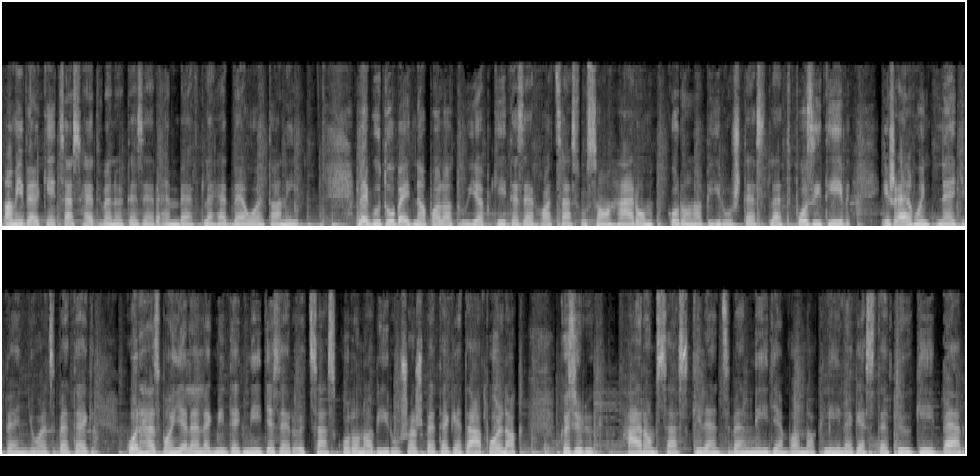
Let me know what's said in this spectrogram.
amivel 275 ezer embert lehet beoltani. Legutóbb egy nap alatt újabb 2623 koronavírus teszt lett pozitív, és elhunyt 48 beteg. Kórházban jelenleg mintegy 4500 koronavírusos beteget ápolnak, közülük 394-en vannak lélegeztetőgépen.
